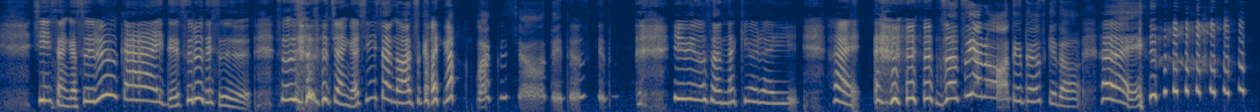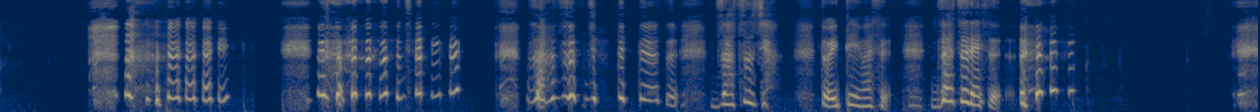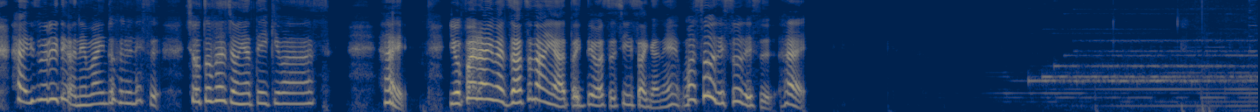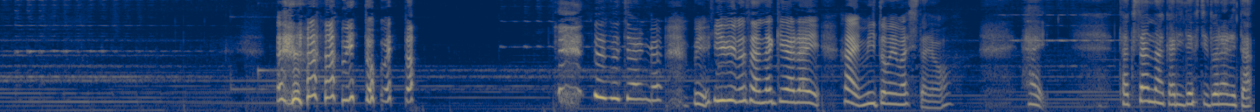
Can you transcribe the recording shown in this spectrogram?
シンさんがスルーかーいって、スルーです。そうそうそうちゃんが、シンさんの扱いが爆笑って言ってますけど。日比野さん泣き笑い。はい。雑やろって言ってますけど。はい。雑じゃって言ってます雑じゃ。と言っています。雑です。はい。それではね、マインドフルネス、ショートバージョンやっていきます。はい。酔っ払いは雑なんや、と言ってます、シンさんがね。まあ、そうです、そうです。はい。認めた。すずちゃんが、日比野さん泣き笑い。はい、認めましたよ。はい。たくさんの明かりで縁取られた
